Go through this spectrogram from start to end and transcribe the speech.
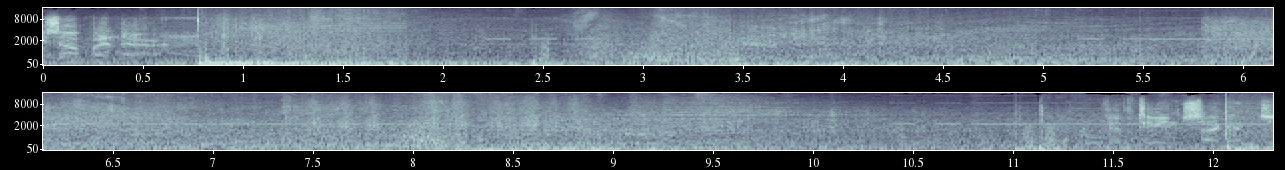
Don't up in there. Fifteen seconds.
